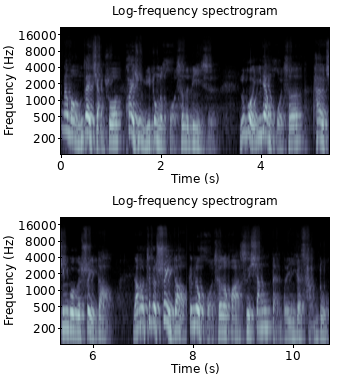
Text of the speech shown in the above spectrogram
那么我们在讲说快速移动的火车的例子，如果一辆火车它要经过个隧道，然后这个隧道跟这火车的话是相等的一个长度，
